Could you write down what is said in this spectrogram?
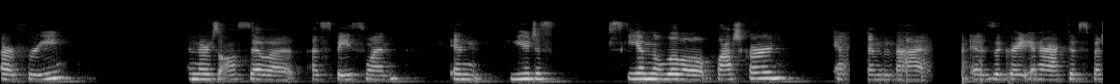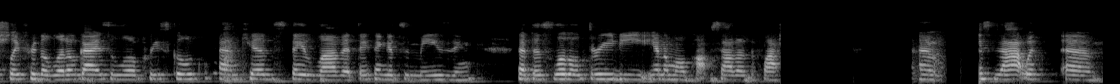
are free. And there's also a, a space one. And you just scan the little flashcard, and, and that is a great interactive, especially for the little guys, the little preschool um, kids. They love it. They think it's amazing that this little 3D animal pops out of the flash. Um, just that with um,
